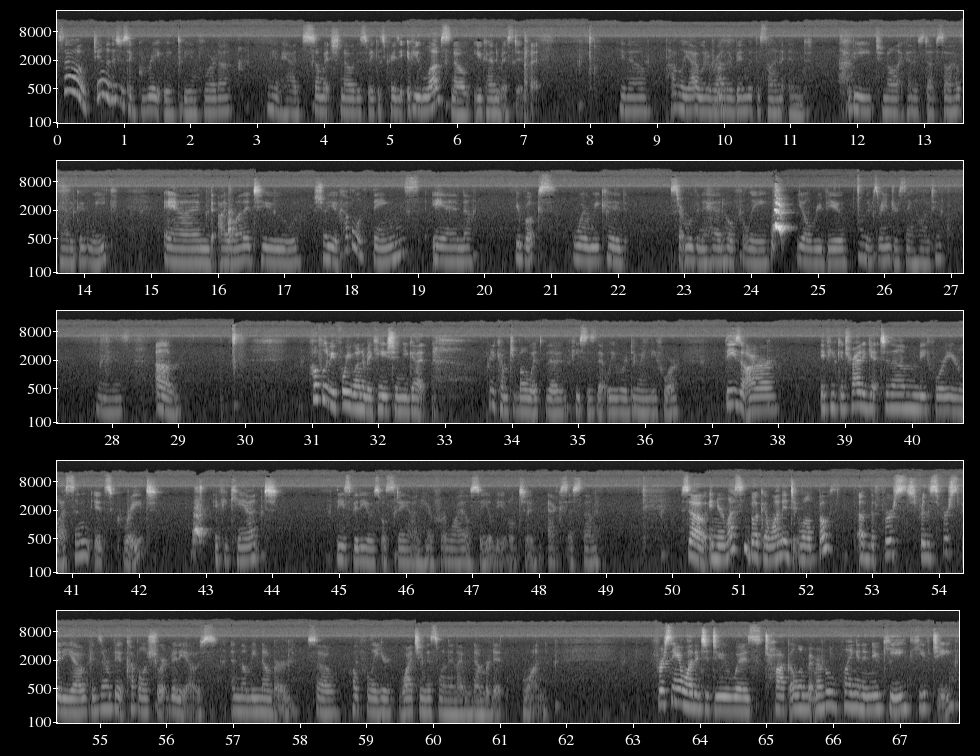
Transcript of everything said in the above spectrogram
So, Jana, this was a great week to be in Florida. We have had so much snow this week. It's crazy. If you love snow, you kind of missed it, but you know, probably I would have rather been with the sun and the beach and all that kind of stuff. So I hope you had a good week. And I wanted to show you a couple of things in your books where we could start moving ahead. Hopefully, you'll review. Oh, there's Ranger saying hello too. Um, hopefully, before you went on vacation, you got pretty comfortable with the pieces that we were doing before. These are, if you can try to get to them before your lesson, it's great. If you can't, these videos will stay on here for a while so you'll be able to access them. So in your lesson book, I wanted to, well, both of the first, for this first video, because there will be a couple of short videos, and they'll be numbered. So hopefully you're watching this one and I've numbered it one. First thing I wanted to do was talk a little bit, remember we're playing in a new key, the key of G,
